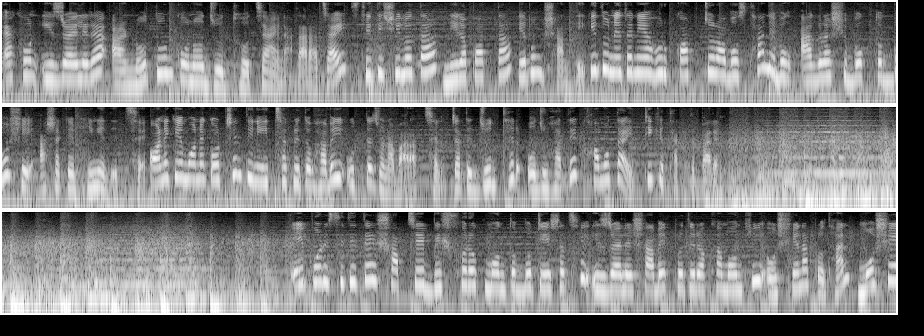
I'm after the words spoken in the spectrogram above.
এখন ইসরায়েলেরা আর নতুন কোনো যুদ্ধ চায় না। তারা চায় স্থিতিশীলতা, নিরাপত্তা এবং শান্তি। কিন্তু নেতানিয়াহুর কট্টর অবস্থান এবং আগ্রাসী বক্তব্য সেই আশাকে ভেঙে দিচ্ছে। অনেকে মনে করছেন তিনি ইচ্ছাকৃতভাবেই উত্তেজনা বাড়াচ্ছেন, যাতে যুদ্ধের অজুহাতে ক্ষমতায় টিকে থাকতে পারেন। এই পরিস্থিতিতে সবচেয়ে বিস্ফোরক মন্তব্যটি এসেছে ইসরায়েলের সাবেক প্রতিরক্ষা মন্ত্রী ও সেনা প্রধান মোশে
